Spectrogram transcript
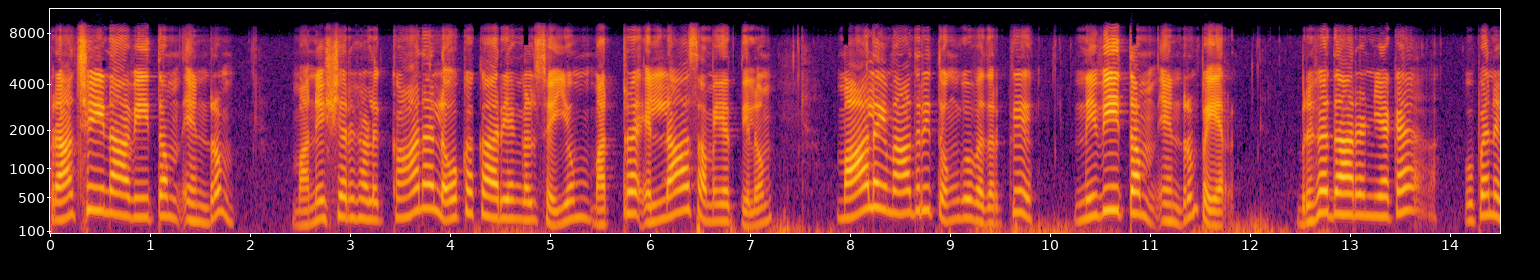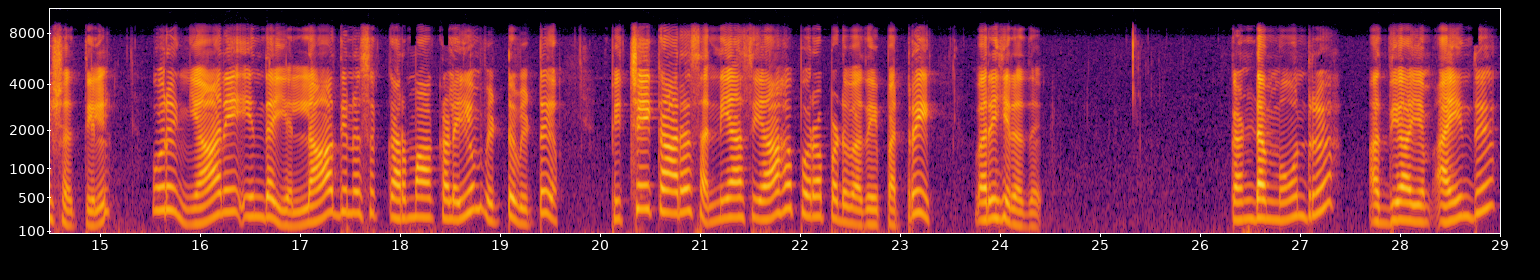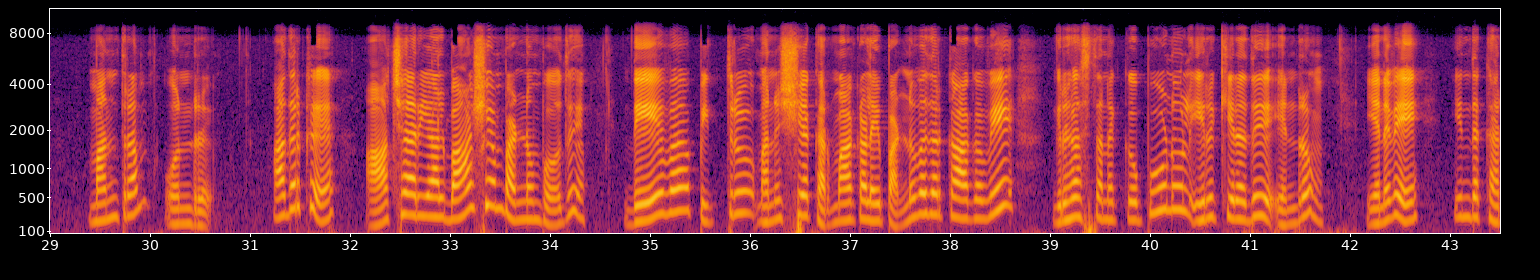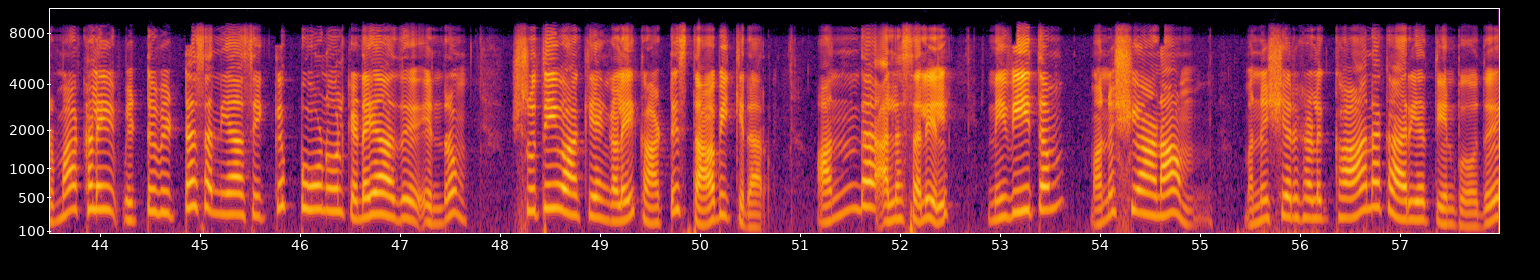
பிராச்சீனாவீதம் என்றும் மனுஷர்களுக்கான லோக காரியங்கள் செய்யும் மற்ற எல்லா சமயத்திலும் மாலை மாதிரி தொங்குவதற்கு நிவீத்தம் என்றும் பெயர். பிருகதாரண்யக உபனிஷத்தில் ஒரு ஞானி இந்த எல்லா தினசு கர்மாக்களையும் விட்டுவிட்டு பிச்சைக்கார சந்நியாசியாக புறப்படுவதை பற்றி வருகிறது. கண்டம் மூன்று அத்தியாயம் ஐந்து மந்திரம் ஒன்று. அதற்கு ஆச்சாரியால் பாஷ்யம் பண்ணும்போது தேவ பித்ரு மனுஷ்ய கர்மாக்களை பண்ணுவதற்காகவே கிரகஸ்தனுக்கு பூணூல் இருக்கிறது என்றும் எனவே இந்த கர்மாக்களை விட்டுவிட்ட சந்நியாசிக்கு பூணூல் கிடையாது என்றும் ஸ்ருதி வாக்கியங்களை காட்டி ஸ்தாபிக்கிறார். அந்த அலசலில் நிவீதம் மனுஷ்யானாம் மனுஷியர்களுக்கான காரியத்தின் போது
